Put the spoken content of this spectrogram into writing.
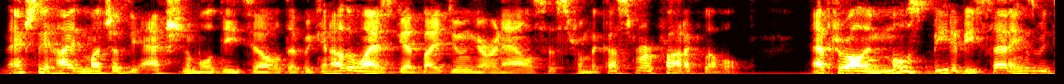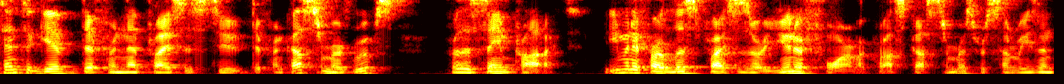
they actually hide much of the actionable detail that we can otherwise get by doing our analysis from the customer product level. After all, in most B2B settings, we tend to give different net prices to different customer groups for the same product. Even if our list prices are uniform across customers for some reason,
